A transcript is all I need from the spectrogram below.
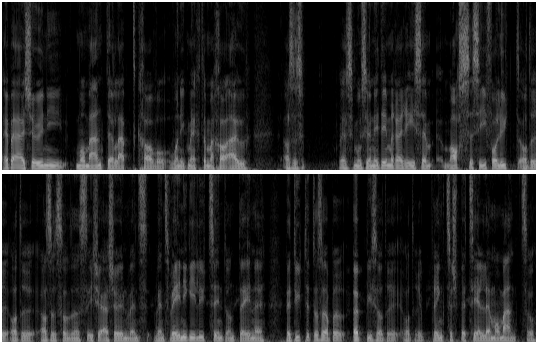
eben einen schönen Moment erlebt, wo, wo ich gemerkt habe, man kann auch, also es, es muss ja nicht immer eine riesige Masse sein von Leuten, oder, oder, also, sondern es ist ja auch schön, wenn es wenige Leute sind und denen bedeutet das aber etwas oder, oder bringt es einen speziellen Moment. So.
